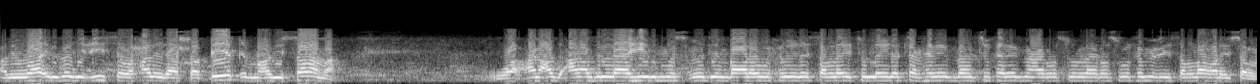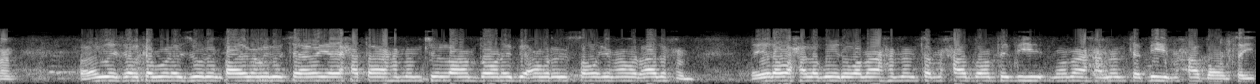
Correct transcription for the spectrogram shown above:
أبي وائل بن عيسى وحال إلى شقيق بن أبي سلمة. وعن عبد, عن عبد الله بن مسعود قال وحيل صليت الليلة هبين بانتك مع رسول الله رسولك معي صلى الله عليه وسلم. فلم يزل كمون زور قائما من تاغي حتى هممت الله أن دوني بأمر صوء أمر آدح غير وحل قيل وما هممت محاد به وما هممت به محاد دونتي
